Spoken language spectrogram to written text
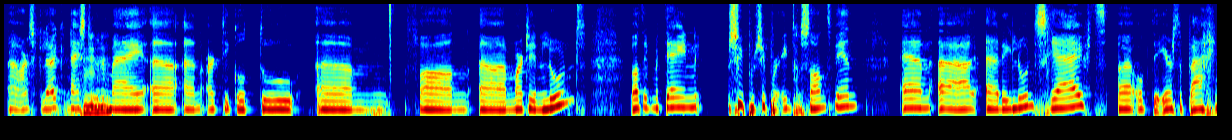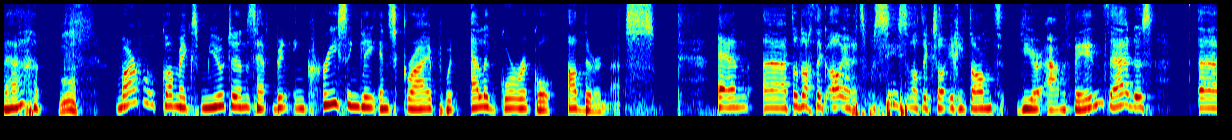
Hartstikke leuk. En hij stuurde Mhm. mij een artikel toe ehm, van Martin Lund. Wat ik meteen super, super interessant vind. En uh, uh, die Loen schrijft uh, op de eerste pagina. Mm. Marvel Comics mutants have been increasingly inscribed with allegorical otherness. En uh, toen dacht ik, oh ja, dat is precies wat ik zo irritant hier aan vind. Hè? Dus uh,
